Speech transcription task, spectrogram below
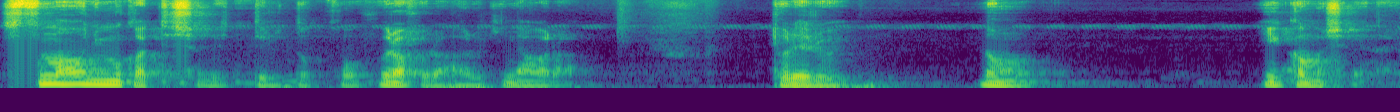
スマホに向かって喋ってると、こう、ふらふら歩きながら撮れるのもいいかもしれない。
